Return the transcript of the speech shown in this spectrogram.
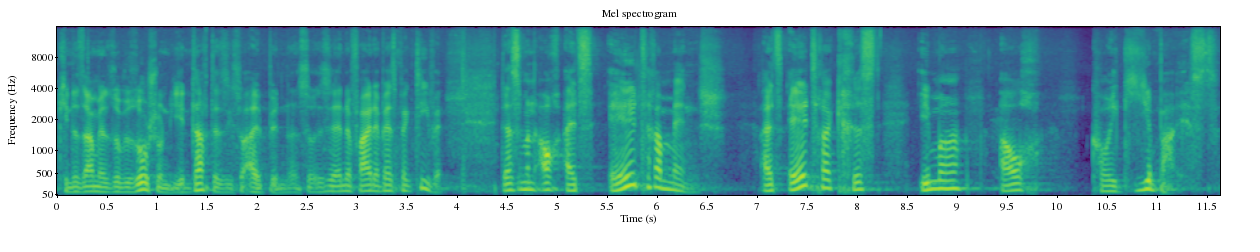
Kinder sagen mir sowieso schon jeden Tag, dass ich so alt bin. Das ist ja eine Frage der Perspektive. Dass man auch als älterer Mensch, als älterer Christ immer auch korrigierbar ist,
